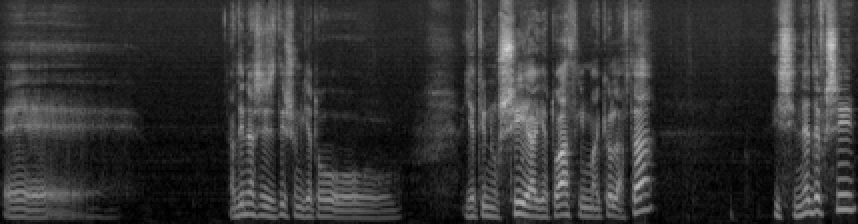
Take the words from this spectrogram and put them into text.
ε, αντί να συζητήσουν για, το, για την ουσία, για το άθλημα και όλα αυτά η συνέντευξη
